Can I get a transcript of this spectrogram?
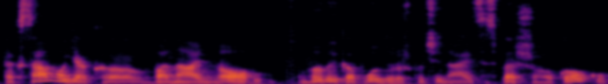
Так само, як е, банально велика подорож починається з першого кроку,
